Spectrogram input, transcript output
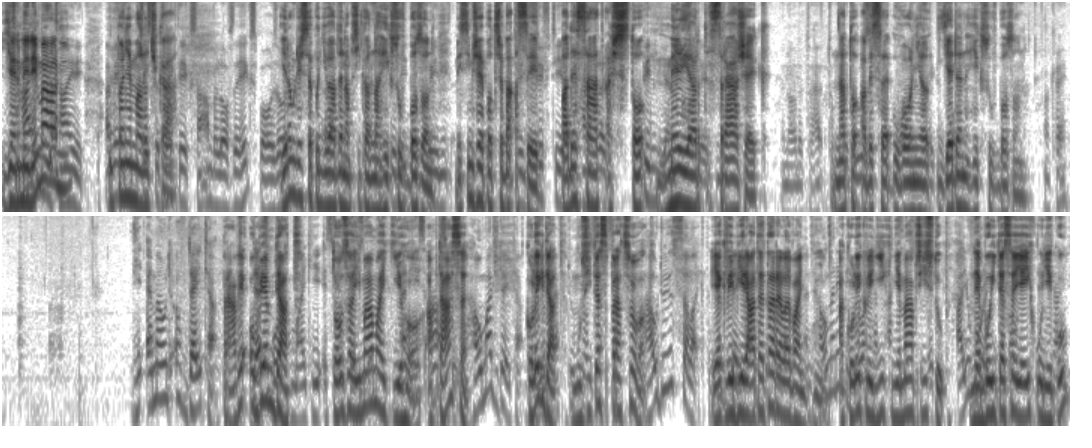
Jen minimální? Úplně maličká. Jenom když se podíváte například na Higgsův bozon, myslím, že je potřeba asi 50 až 100 miliard srážek na to, aby se uvolnil jeden Higgsův bozon. Právě objem dat, to zajímá Mikeyho a ptá se, kolik dat musíte zpracovat, jak vybíráte ta relevantní? A kolik lidí k něm má přístup. Nebojíte se jejich úniku?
